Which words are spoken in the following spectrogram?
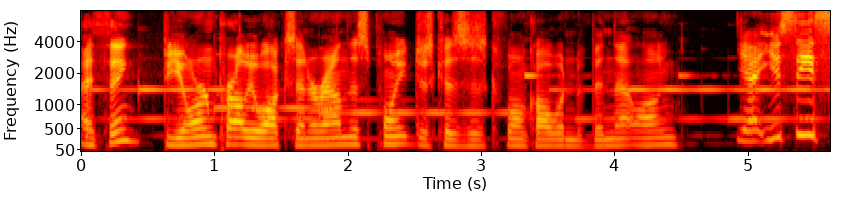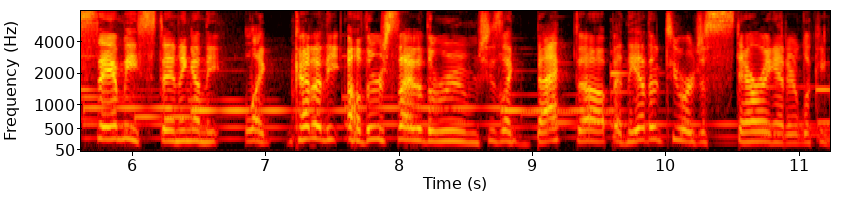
I think Bjorn probably walks in around this point just because his phone call wouldn't have been that long. Yeah, you see Sammy standing on the like kind of the other side of the room. She's like backed up, and the other two are just staring at her, looking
